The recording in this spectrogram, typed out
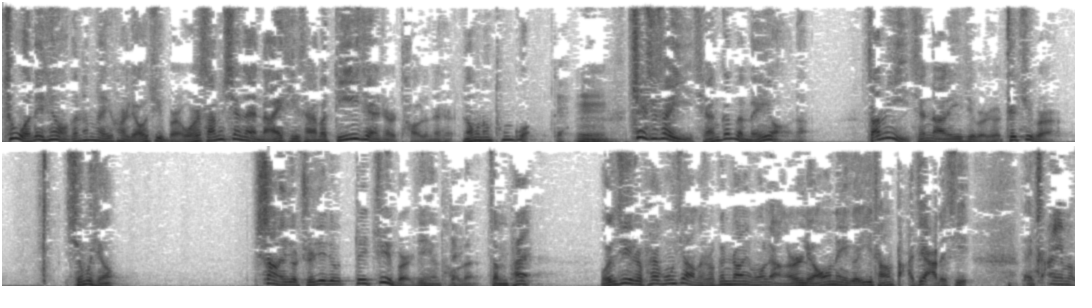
就我那天我跟他们在一块聊剧本，我说咱们现在拿一题材吧，第一件事讨论的是能不能通过。对，嗯，这是在以前根本没有的。咱们以前拿了一剧本说这剧本行不行，上来就直接就对剧本进行讨论，怎么拍。我就记着拍红象的时候，跟张艺谋两个人聊那个一场打架的戏，哎，张艺谋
